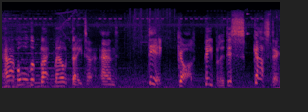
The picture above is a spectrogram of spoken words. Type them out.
Have all the blackmail data, and dear God, people are disgusting.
